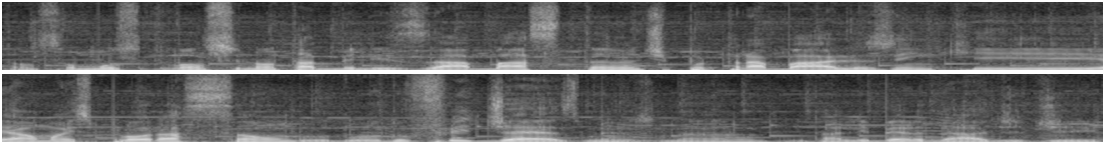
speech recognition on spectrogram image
Então são músicos que vão se notabilizar bastante por trabalhos em que é uma exploração do, do, do free jazz mesmo, né? da liberdade de,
